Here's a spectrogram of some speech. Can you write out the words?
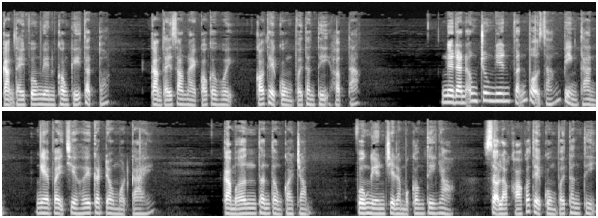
cảm thấy Phố Nguyên không khí thật tốt. Cảm thấy sau này có cơ hội, có thể cùng với thân thị hợp tác. Người đàn ông trung niên vẫn bộ dáng bình thản, nghe vậy chỉ hơi gật đầu một cái. Cảm ơn thân tổng coi trọng. Vô Nguyên chỉ là một công ty nhỏ, sợ là khó có thể cùng với thân thị.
